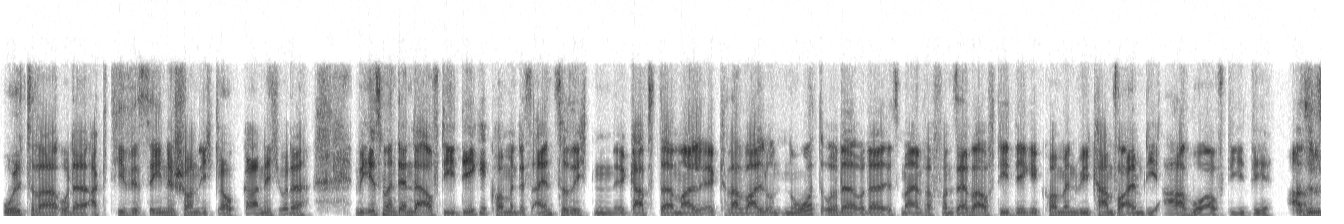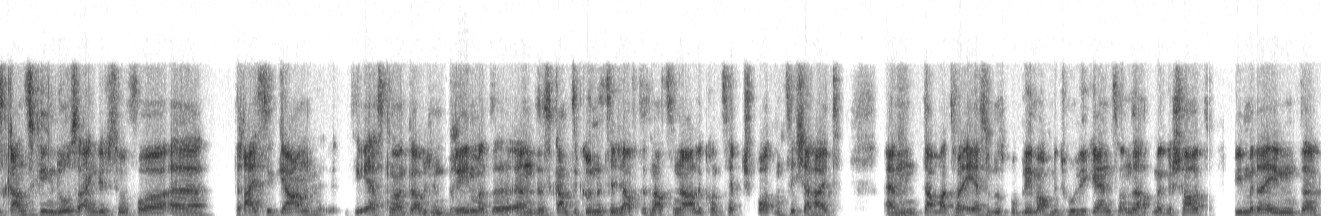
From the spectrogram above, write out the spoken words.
Ultra oder aktive Szene schon? Ich glaube gar nicht, oder? Wie ist man denn da auf die Idee gekommen, das einzurichten? Gab es da mal äh, Krawall und Not oder, oder ist man einfach von selber auf die Idee gekommen? Wie kam vor allem die AWO auf die Idee? Also das Ganze ging los eigentlich so vor äh, 30 Jahren. Die ersten waren, glaube ich, in Bremen. Ähm, das Ganze gründet sich auf das nationale Konzept Sport und Sicherheit ähm, mhm. damals war eher so das Problem auch mit Hooligans und da hat man geschaut, wie man da eben da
